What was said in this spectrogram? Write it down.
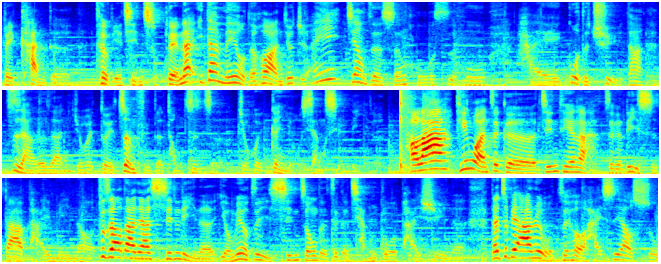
被看得特别清楚。对，那一旦没有的话，你就觉得哎、这样子的生活似乎还过得去，那自然而然你就会对政府的统治者就会更有向心力了。好啦，听完这个今天啦，这个历史大排名哦，不知道大家心里呢有没有自己心中的这个强国排序呢？但这边阿瑞，我最后还是要说，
